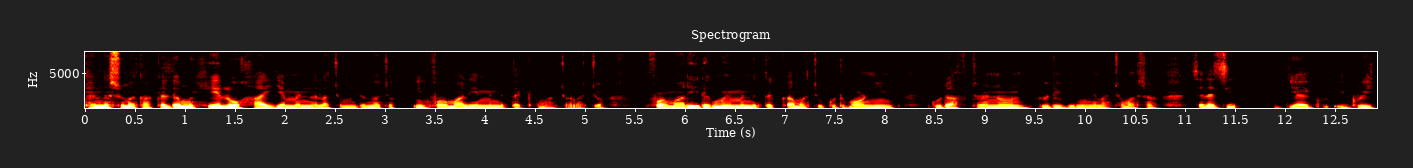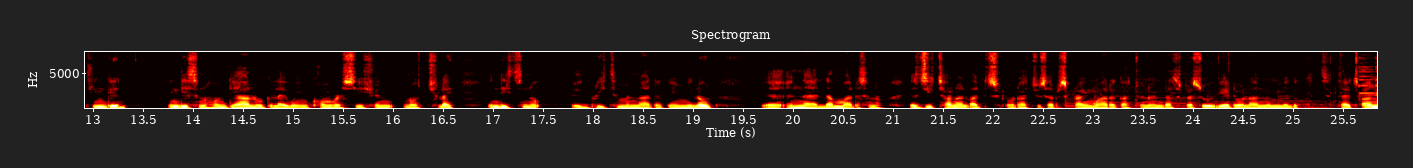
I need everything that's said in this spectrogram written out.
ከእነሱ መካከል ደግሞ hello hi የምንላቸው ምንድን ናቸው? informally የምንጠቀማቸው ናቸው። formally ደግሞ የምንጠቀማቸው good morning፣ good afternoon፣ good evening ናቸው ማለት ነው። ስለዚህ የ greeting ን እንዴት ነው አሁን dialogue ላይ ወይም conversation ኦች ላይ እንዴት ነው greet የምናደርገው የሚለውን እናያለን ማለት ነው። እዚህ ቻናል አዲስ ስለሆናችሁ subscribe ማድረጋችሁን እንዳትረሱ፣ የደወሏን ምልክት ተጫኑ፣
